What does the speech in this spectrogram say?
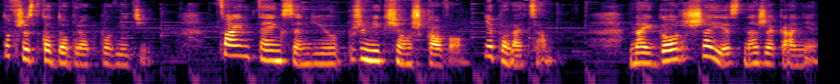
To wszystko dobre odpowiedzi. Fine, thanks and you brzmi książkowo. Nie polecam. Najgorsze jest narzekanie.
